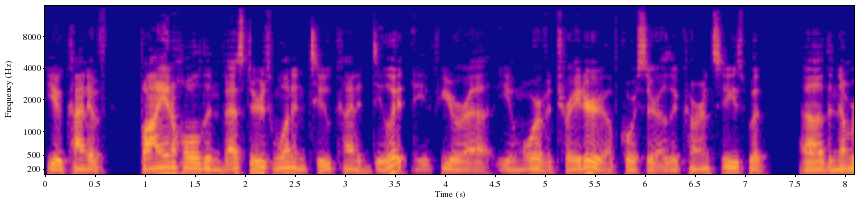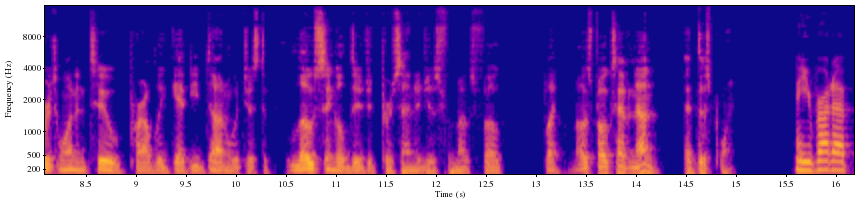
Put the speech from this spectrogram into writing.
you know, kind of buy and hold investors one and two kind of do it. If you're a you're more of a trader of course there are other currencies but uh, the numbers one and two probably get you done with just low single digit percentages for most folks but most folks have none at this point. Now you brought up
